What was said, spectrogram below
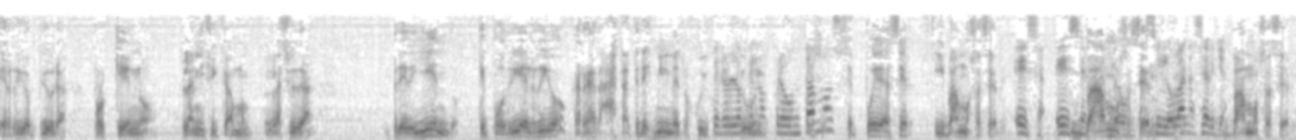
el río Piura, ¿por qué no planificamos la ciudad preveyendo que podría el río cargar hasta 3.000 metros cúbicos Pero lo que nos preguntamos- Eso se puede hacer y vamos a hacerlo. Esa, esa es la Vamos a hacerlo. Si lo van a hacer ya. Vamos a hacerlo,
